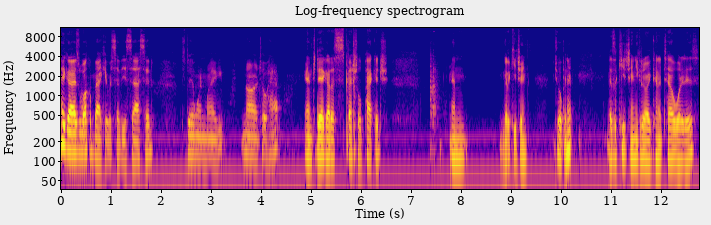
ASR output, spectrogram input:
Hey guys, welcome back here with Seth the Assassin. Today I'm wearing my Naruto hat, and today I got a special package, and got a keychain. To open it, as a keychain, you could already kind of tell what it is.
